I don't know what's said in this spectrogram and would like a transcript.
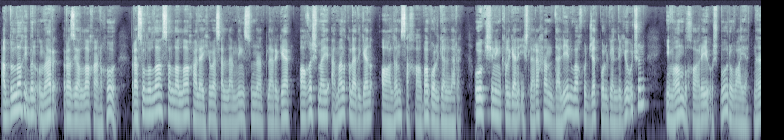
Abdulloh ibn umar roziyallohu anhu rasululloh sollallohu alayhi vasallamning sunnatlariga og'ishmay amal qiladigan olim sahoba bo'lganlar. U kishining qilgan ishlari ham dalil va hujjat bo'lganligi uchun imom buxoriy ushbu rivoyatni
